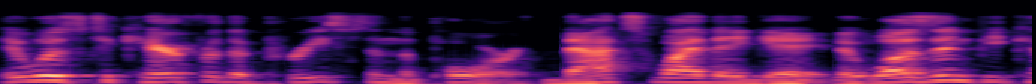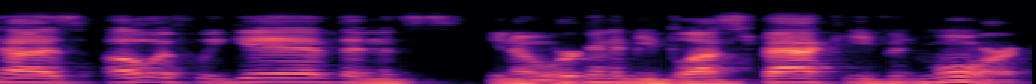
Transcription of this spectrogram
it was to care for the priests and the poor. That's why they gave. It wasn't because, oh, if we give, then it's, you know, we're going to be blessed back even more.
